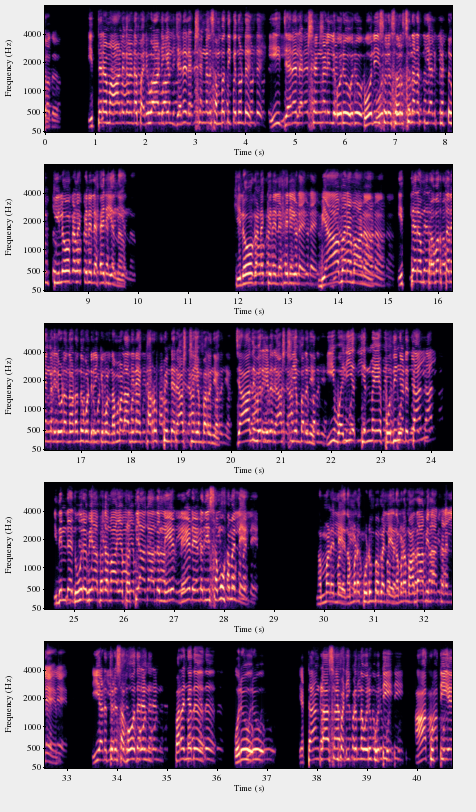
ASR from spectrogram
ഇത്തരം ആളുകളുടെ പരിപാടികൾ ജനലക്ഷങ്ങൾ സംബന്ധിക്കുന്നുണ്ട്. ഈ ജനലക്ഷങ്ങളിൽ ഒരു പോലീസ് ഒരു സെർച്ച് നടത്തിയാൽ കിട്ടും കിലോ കണക്കിന് ലഹരി എന്ന്. കിലോ കണക്കിന് ലഹരിയുടെ വ്യാപനമാണ് ഇത്തരം പ്രവർത്തനങ്ങളിലൂടെ നടന്നുകൊണ്ടിരിക്കുമ്പോൾ നമ്മൾ അതിനെ കറുപ്പിന്റെ രാഷ്ട്രീയം പറഞ്ഞ് ജാതിവെറിയുടെ രാഷ്ട്രീയം പറഞ്ഞ് ഈ വലിയ തിന്മയെ പൊതിഞ്ഞെടുത്താൽ ഇതിന്റെ ദൂരവ്യാപകമായ പ്രത്യാഘാതം നേടേണ്ടത് ഈ സമൂഹമല്ലേ? നമ്മളല്ലേ? നമ്മുടെ കുടുംബമല്ലേ? നമ്മുടെ മാതാപിതാക്കളല്ലേ? ഈ അടുത്തൊരു സഹോദരൻ പറഞ്ഞത് ഒരു എട്ടാം ക്ലാസ്സിൽ പഠിക്കുന്ന ഒരു കുട്ടി ആ കുട്ടിയെ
